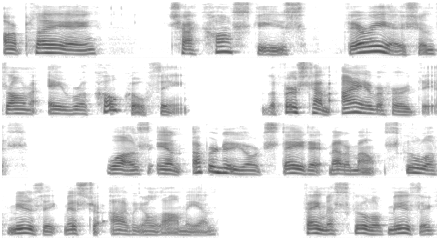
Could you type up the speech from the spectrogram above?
are playing Tchaikovsky's variations on a Rococo theme. The first time I ever heard this was in Upper New York State at Meadowmount School of Music, Mr. Ivan Galamian, famous School of Music.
